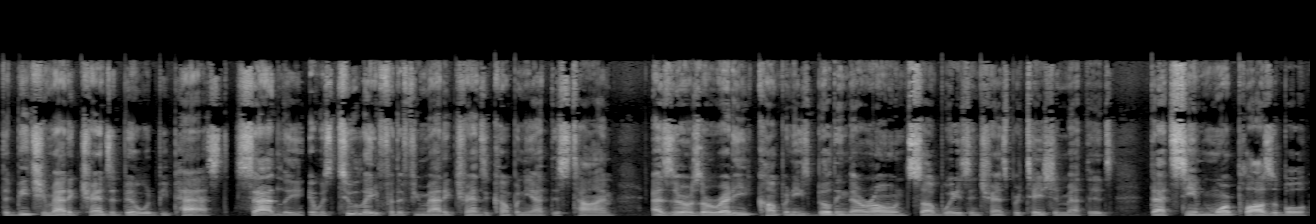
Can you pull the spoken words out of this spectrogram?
the Beach-U-Matic Transit Bill would be passed. Sadly, it was too late for the Fumatic Transit Company at this time, as there was already companies building their own subways and transportation methods that seemed more plausible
